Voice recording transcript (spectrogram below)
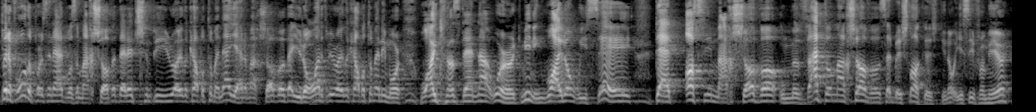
But if all the person had was a machshava that it should be roy lekabaltum, now you had a machshava that you don't want it to be roy lekabaltum anymore. Why does that not work? Meaning, why don't we say that asi machshava umevatal machshava said Reish Lakish? You know what you see from here?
